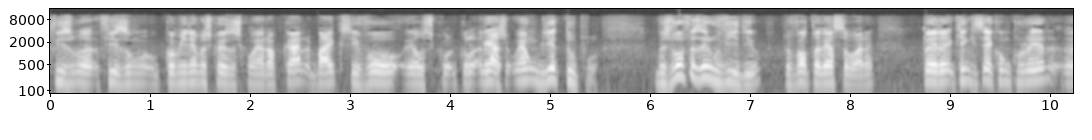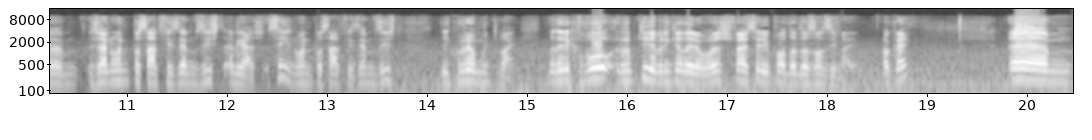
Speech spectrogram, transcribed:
fiz, uma, fiz um, combinei umas coisas com a Aerocar Bikes e vou, eles, aliás, é um bilhete duplo, mas vou fazer um vídeo por volta dessa hora para quem quiser concorrer. Já no ano passado fizemos isto, aliás, sim, no ano passado fizemos isto e correu muito bem. De maneira que vou repetir a brincadeira hoje, vai ser em volta das 11h30, ok? Um,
